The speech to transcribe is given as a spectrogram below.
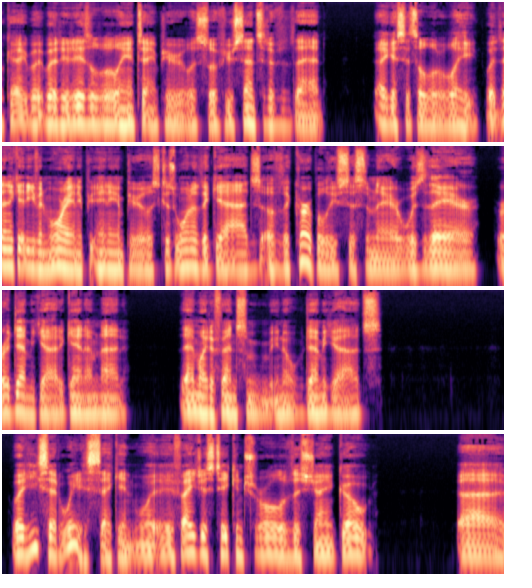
okay, but, but it is a little anti-imperialist. So if you're sensitive to that, I guess it's a little late. But then it get even more anti-imperialist because one of the gods of the current belief system there was there, or a demigod. Again, I'm not, that might offend some, you know, demigods. But he said, wait a second, what, if I just take control of this giant goat, uh,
